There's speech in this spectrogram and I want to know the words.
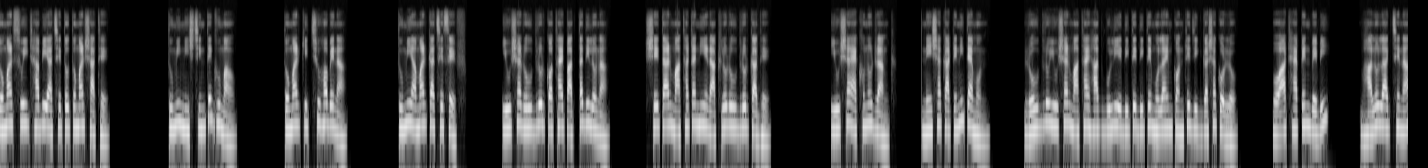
তোমার সুইট হাবি আছে তো তোমার সাথে। তুমি নিশ্চিন্তে ঘুমাও। তোমার কিচ্ছু হবে না। তুমি আমার কাছে সেফ। ইউষা রৌদ্রর কথায় পাত্তা দিল না। সে তার মাথাটা নিয়ে রাখল রৌদ্রর কাঁধে। ইউষা এখনও ড্রাঙ্ক। নেশা কাটেনি তেমন। রৌদ্র ইউষার মাথায় হাত বুলিয়ে দিতে দিতে মোলায়েম কণ্ঠে জিজ্ঞাসা করল হোয়াট হ্যাপেন বেবি ভালো লাগছে না?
